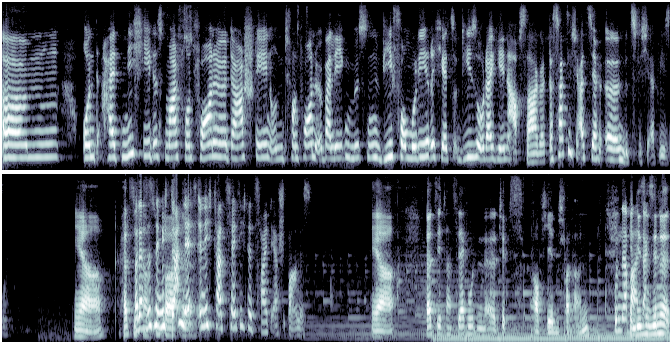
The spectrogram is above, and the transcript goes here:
Ähm, und halt nicht jedes Mal von vorne dastehen und von vorne überlegen müssen, wie formuliere ich jetzt diese oder jene Absage. Das hat sich als sehr äh, nützlich erwiesen. Ja. Hört sich Aber das ist nämlich dann letztendlich tatsächlich eine Zeitersparnis. Ja, hört sich nach sehr guten äh, Tipps auf jeden Fall an. Wunderbar. In diesem Sinne,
